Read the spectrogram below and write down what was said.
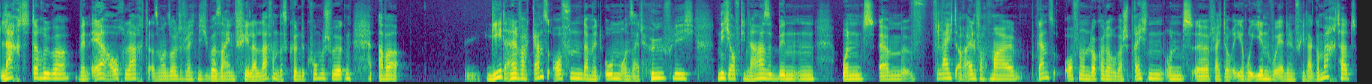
Lacht darüber, wenn er auch lacht. Also man sollte vielleicht nicht über seinen Fehler lachen, das könnte komisch wirken, aber geht einfach ganz offen damit um und seid höflich, nicht auf die Nase binden und ähm, vielleicht auch einfach mal ganz offen und locker darüber sprechen und äh, vielleicht auch eruieren, wo er den Fehler gemacht hat.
